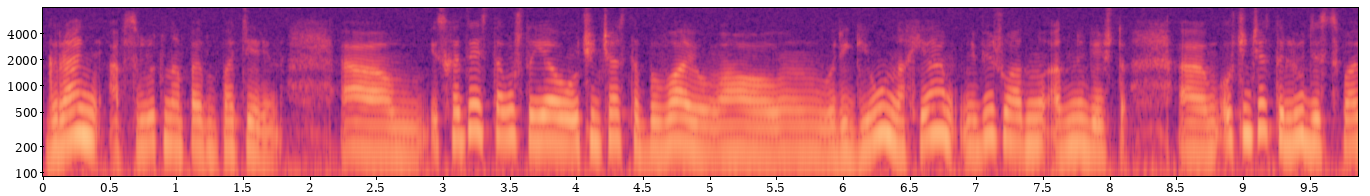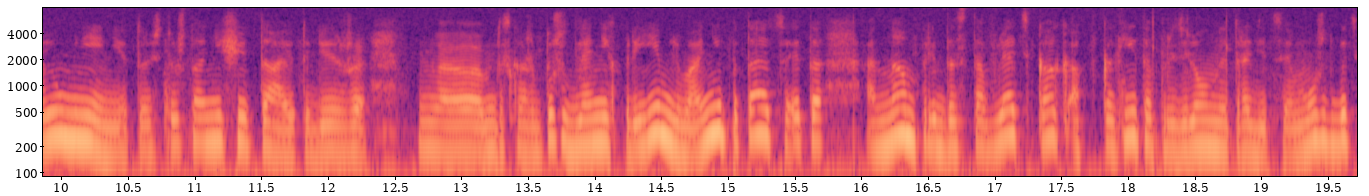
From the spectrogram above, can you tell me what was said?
грань абсолютно по- потеряна. Исходя из того, что я очень часто бываю а, в регионах, я вижу одну, одну вещь, что а, очень часто люди свое мнение, то есть то, что они считают, или же, м, да скажем, то, что для них приемлемо, они пытаются это нам предоставлять как какие-то определенные традиции. Может быть,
